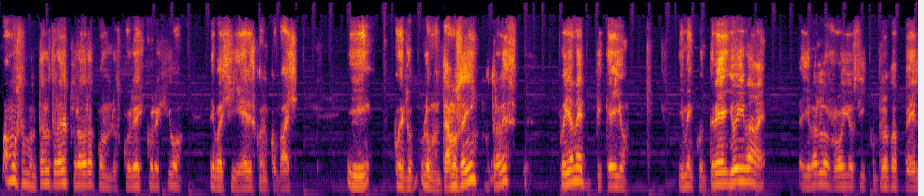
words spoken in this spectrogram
vamos a montar otra vez, pero ahora con los colegios colegio de bachilleres, con el Cobach. Y pues lo, lo, montamos ahí otra vez. Pues ya me piqué yo y me encontré, yo iba a, llevar los rollos y comprar papel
